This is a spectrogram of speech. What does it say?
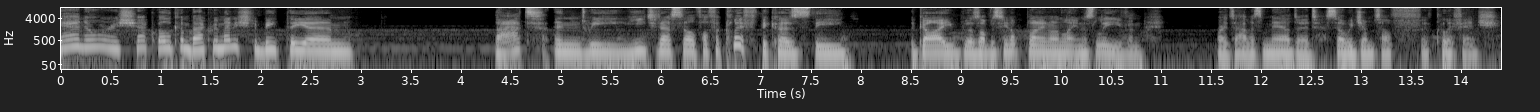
Yeah, no worries, Shaq. Welcome back. We managed to beat the um that, and we yeeted ourselves off a cliff because the the guy was obviously not planning on letting us leave and tried to have us murdered. So we jumped off a cliff edge.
